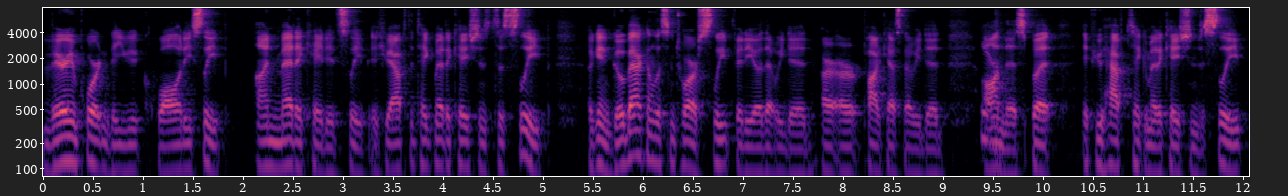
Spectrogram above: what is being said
very important that you get quality sleep, unmedicated sleep. If you have to take medications to sleep, again, go back and listen to our sleep video that we did, our, our podcast that we did Yeah. on this. But if you have to take a medication to sleep,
